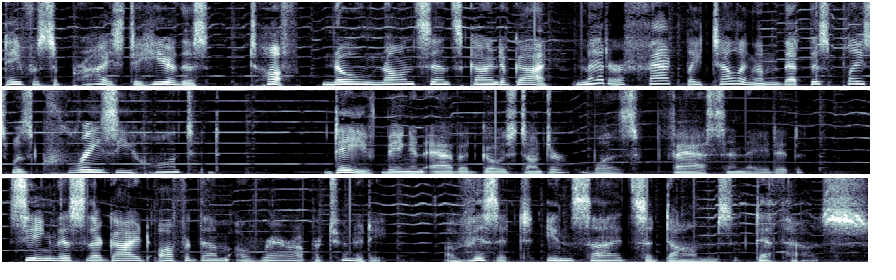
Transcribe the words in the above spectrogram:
Dave was surprised to hear this tough, no nonsense kind of guy matter of factly telling them that this place was crazy haunted. Dave, being an avid ghost hunter, was fascinated. Seeing this, their guide offered them a rare opportunity a visit inside Saddam's death house.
